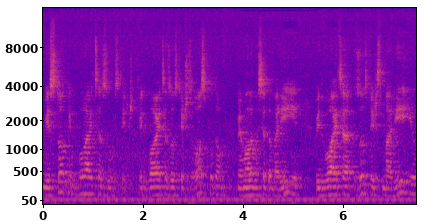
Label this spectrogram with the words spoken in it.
місток відбувається зустріч. Відбувається зустріч з Господом, ми молимося до Марії, відбувається зустріч з Марією,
